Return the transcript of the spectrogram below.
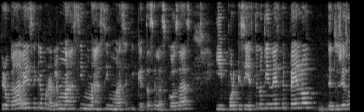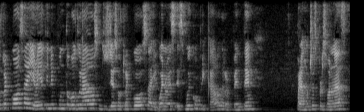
pero cada vez hay que ponerle más y más y más etiquetas a las cosas. Y porque si este no tiene este pelo, entonces ya es otra cosa, y ahora ya tiene punto dos grados, entonces ya es otra cosa. Y bueno, es, muy complicado de repente para muchas personas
